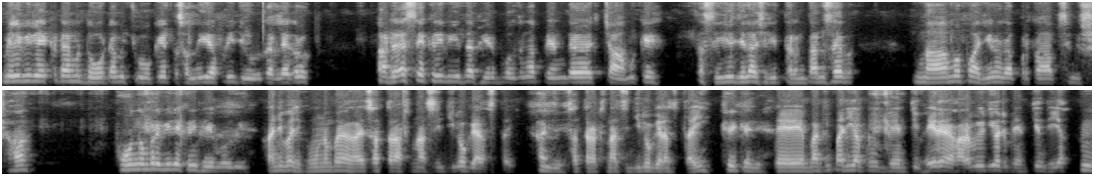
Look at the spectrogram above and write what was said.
ਮੇਰੇ ਵੀਰ ਇੱਕ ਟਾਈਮ ਦੋ ਟਾਈਮ ਚੋ ਕੇ ਤਸੱਲੀ ਆਪਣੀ ਜ਼ਰੂਰ ਕਰ ਲਿਆ ਕਰੋ। ਐਡਰੈਸ ਇੱਕ ਵਾਰੀ ਦਾ ਫੇਰ ਬੋਲ ਦੇਣਾ ਪਿੰਡ ਝਾਮਕੇ ਤਹਿਸੀਲ ਜ਼ਿਲ੍ਹਾ ਸ਼੍ਰੀ ਤਰਨਤਾਰਨ ਸਾਹਿਬ। ਨਾਮ ਭਾਜੀ ਉਹਨਾਂ ਦਾ ਪ੍ਰਤਾਪ ਸਿੰਘ ਸ਼ਾਹ। ਫੋਨ ਨੰਬਰ ਵੀਰ ਇੱਕ ਵਾਰੀ ਫੇਰ ਬੋਲ ਦਈਏ। ਹਾਂਜੀ ਭਾਜੀ ਫੋਨ ਨੰਬਰ ਹੈਗਾ 7878011127 ਹਾਂਜੀ। 7878011127 ਠੀਕ ਹੈ ਜੀ। ਤੇ ਬਾਕੀ ਭਾਜੀ ਆਪਣੀ ਬੇਨਤੀ ਫੇਰ ਹੈ ਹਰ ਵੀਡੀਓ 'ਚ ਬੇਨਤੀ ਹੁੰਦੀ ਆ। ਹੂੰ।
